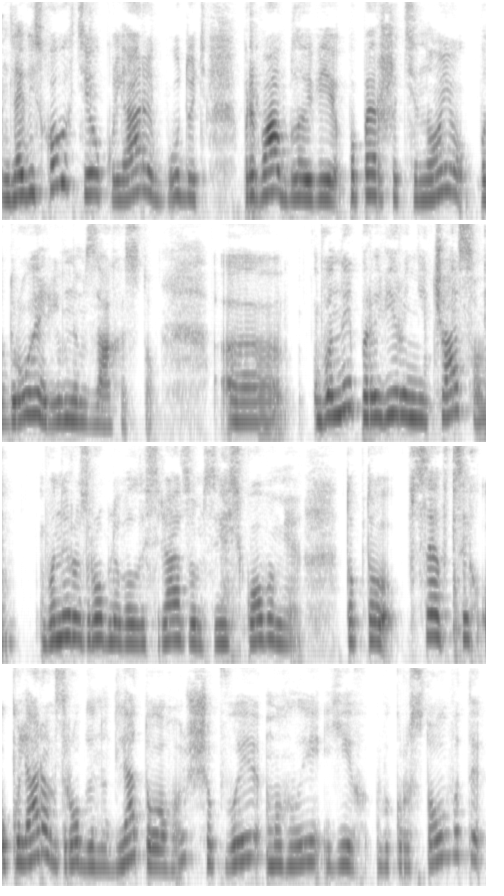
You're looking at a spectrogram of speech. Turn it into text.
Для військових ці окуляри будуть привабливі, по-перше, ціною, по-друге, рівнем захисту. Е, Вони перевірені часом, вони розроблювались разом з військовими. Тобто, все в цих окулярах зроблено для того, щоб ви могли їх використовувати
